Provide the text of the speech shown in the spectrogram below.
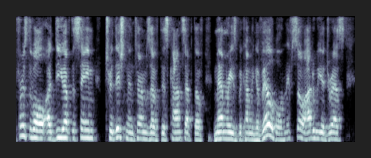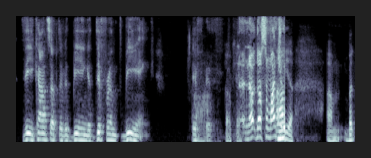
First of all, uh, do you have the same tradition in terms of this concept of memories becoming available? And if so, how do we address the concept of it being a different being? If, oh, if okay, no, no, someone. Uh, yeah, um, but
